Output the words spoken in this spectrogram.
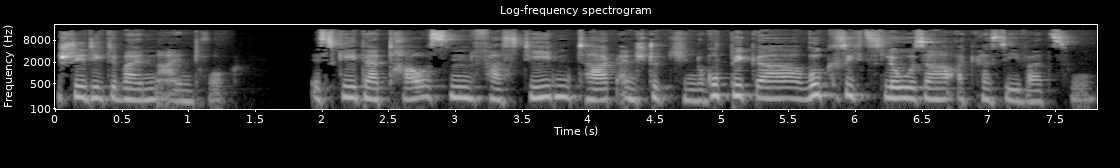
bestätigte meinen Eindruck. Es geht da draußen fast jeden Tag ein Stückchen ruppiger, rücksichtsloser, aggressiver zu.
